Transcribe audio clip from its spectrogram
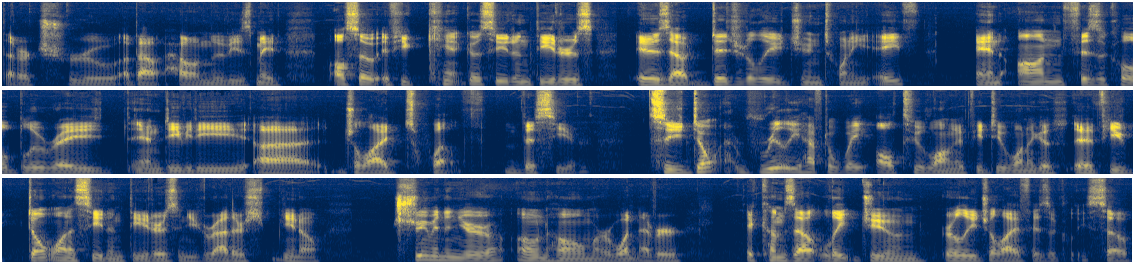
that are true about how a movie is made. Also, if you can't go see it in theaters, it is out digitally June 28th and on physical Blu-ray and DVD uh, July 12th this year. So you don't really have to wait all too long if you do want to go if you don't want to see it in theaters and you'd rather, you know, stream it in your own home or whatever. It comes out late June, early July physically. So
